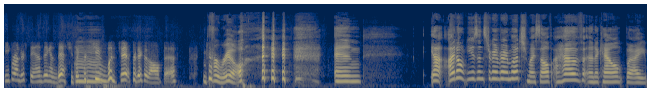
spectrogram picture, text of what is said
deeper understanding and this, she's like she mm-hmm. legit predicted all of this. for real. and yeah, I don't use Instagram very much myself. I have an account, but I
